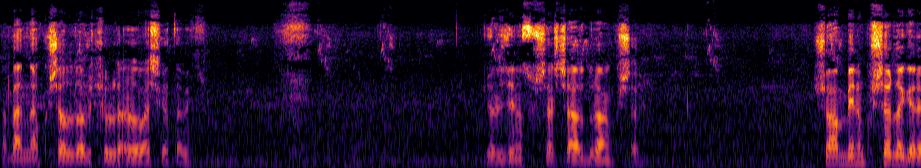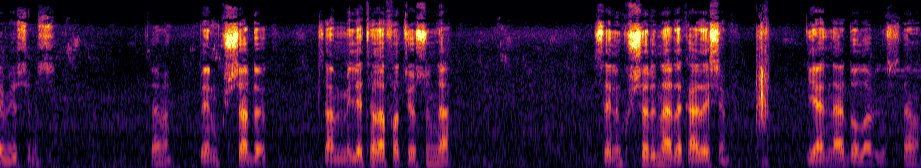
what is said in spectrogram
Ha, benden kuş alırlar uçururlar o başka tabii ki. Göreceğiniz kuşlar çağrı duran kuşları. Şu an benim kuşları da göremiyorsunuz. Değil mi? Benim kuşlar da yok. Sen millete laf atıyorsun da. Senin kuşların nerede kardeşim? Diyenler de olabilir değil mi?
